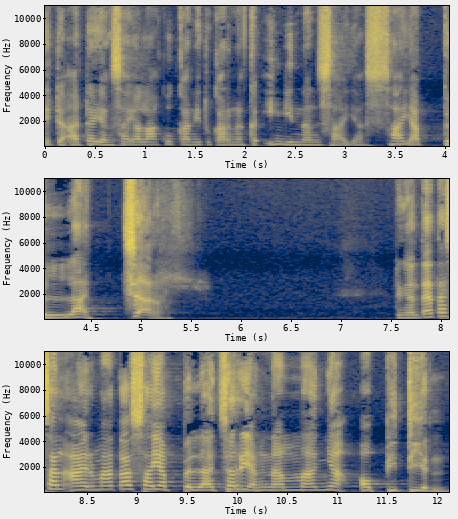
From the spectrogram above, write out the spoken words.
tidak ada yang saya lakukan itu karena keinginan saya. Saya belajar. Dengan tetesan air mata saya belajar yang namanya obedient.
